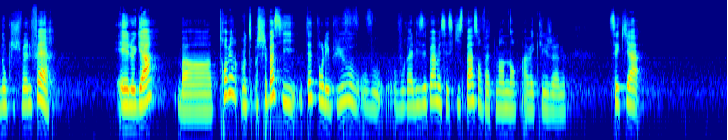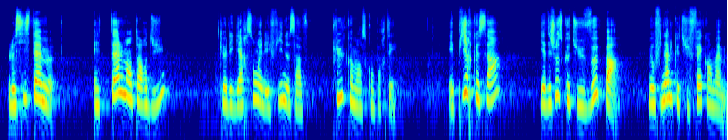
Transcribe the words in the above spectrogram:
Donc je vais le faire. Et le gars, ben, trop bien. Je ne sais pas si, peut-être pour les plus vous, vous, vous réalisez pas, mais c'est ce qui se passe en fait maintenant avec les jeunes. C'est qu'il y a. Le système est tellement tordu que les garçons et les filles ne savent plus comment se comporter. Et pire que ça, il y a des choses que tu veux pas, mais au final que tu fais quand même.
